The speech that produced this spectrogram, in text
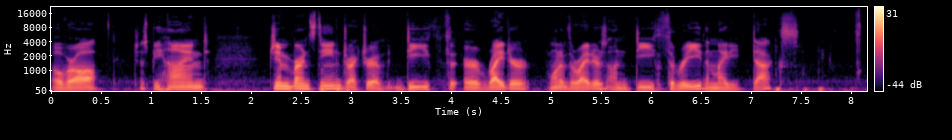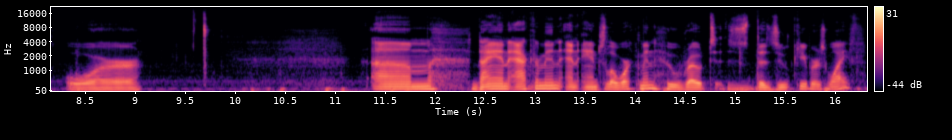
overall, just behind Jim Burnstein, director of D th- or writer, one of the writers on D3, The Mighty Ducks, or um, Diane Ackerman and Angela Workman, who wrote The Zookeeper's Wife.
